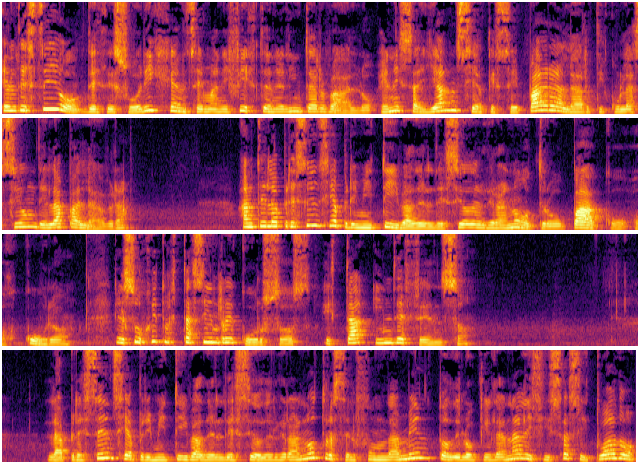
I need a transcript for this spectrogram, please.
El deseo desde su origen se manifiesta en el intervalo, en esa ansia que separa la articulación de la palabra. Ante la presencia primitiva del deseo del gran otro, opaco, oscuro, el sujeto está sin recursos, está indefenso. La presencia primitiva del deseo del gran otro es el fundamento de lo que el análisis ha situado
